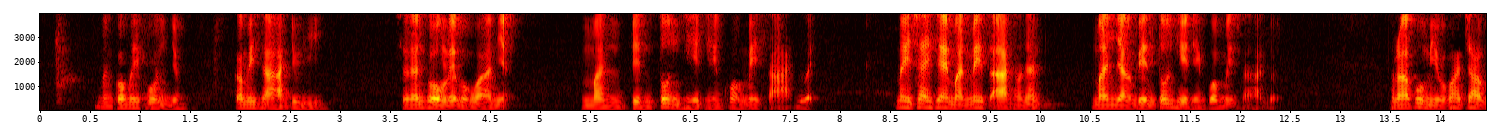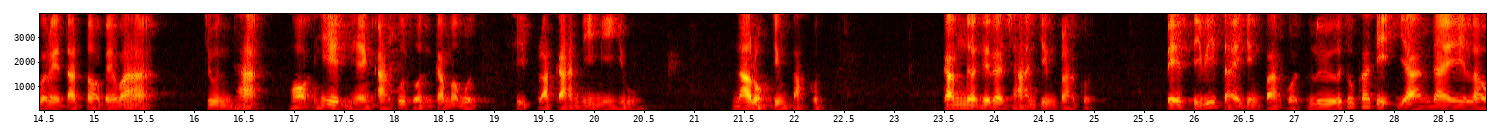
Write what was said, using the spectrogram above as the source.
ๆมันก็ไม่พ้นอยู่ ก็ไม่สะอาดอยู่ดีฉะนั้นพระองค์เลยบอกว่าเนี่ยมันเป็นต้นเหตุแห่งความไม่สะอาดด้วย ไม่ใช่แค่มันไม่สะอาดเท่านั้น มันยังเป็นต้นเหตุแห่งความไม่สะอาดด้วย พระผู้มีพระภาคเจ้าก็เลยตัดต่อไปว่า จุนทะ เพราะเหตุแห่งอกุศลกรรมบทสิบประการนี้มีอยู่ นรกจึงปรากฏกำเนิดเดรัจฉานจึงปรากฏ เปรตติวิสัยจึงปรากฏ หรือทุกขติอย่างใดเหล่า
